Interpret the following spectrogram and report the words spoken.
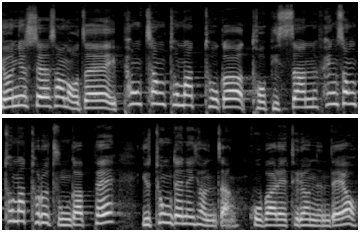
지원뉴스에선 어제 이 평창 토마토가 더 비싼 횡성 토마토로 둔갑해 유통되는 현장 고발해 드렸는데요.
